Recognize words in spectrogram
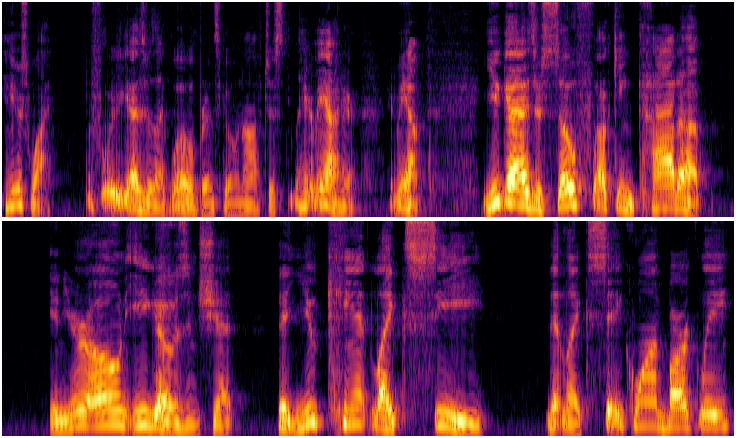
Here's why. Before you guys are like, whoa, Brent's going off, just hear me out here. Hear me out. You guys are so fucking caught up in your own egos and shit that you can't like see that like Saquon Barkley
